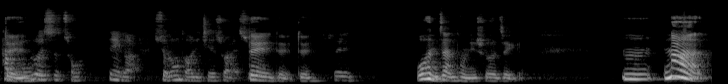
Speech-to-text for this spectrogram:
它不会是从那个水龙头里接出来的水。对对对。所以。我很赞同你说的这个，嗯，那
